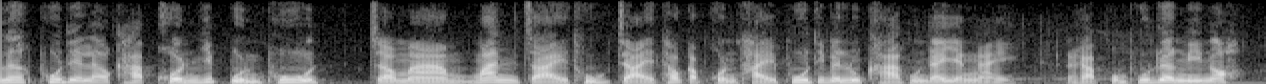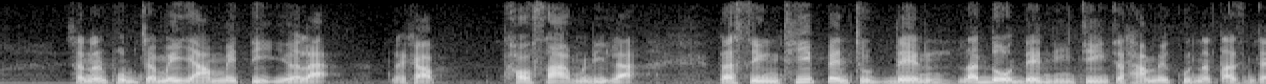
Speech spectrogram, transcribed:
เลิกพูดได้แล้วครับคนญี่ปุ่นพูดจะมามั่นใจถูกใจเท่ากับคนไทยพูดที่เป็นลูกค้าคุณได้ยังไงนะครับผมพูดเรื่องนี้เนาะฉะนั้นผมจะไม่ย้ำไม่ติเยอะแล้วนะครับเขาสร้างมาดีแล้ว แต่สิ่งที่เป็นจุดเด่นและโดดเด่นจริงๆ จะทำให้คุณนั้นตัดสินใจ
